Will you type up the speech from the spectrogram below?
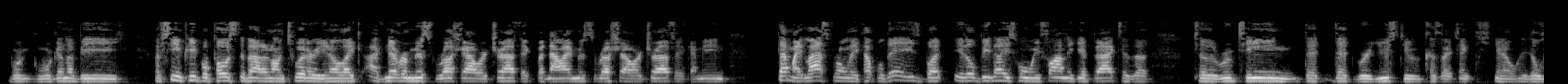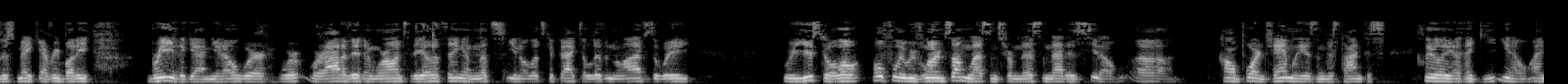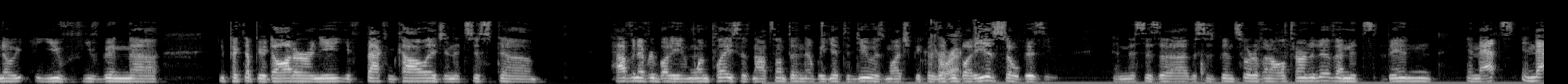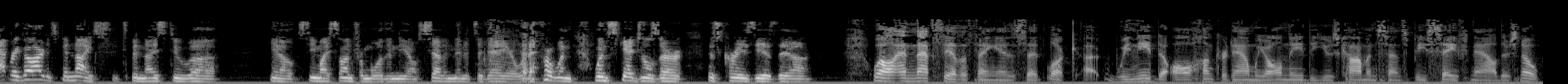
we're we're gonna be. I've seen people post about it on Twitter. You know, like I've never missed rush hour traffic, but now I miss rush hour traffic. I mean, that might last for only a couple days, but it'll be nice when we finally get back to the to the routine that that we're used to because I think you know it'll just make everybody breathe again. You know, we're we're we're out of it and we're on to the other thing, and let's you know let's get back to living the lives the way we used to. Although hopefully we've learned some lessons from this, and that is you know uh, how important family is in this time because clearly I think you know I know you've you've been uh, you picked up your daughter and you you're back from college, and it's just. Uh, having everybody in one place is not something that we get to do as much because Correct. everybody is so busy. And this is uh this has been sort of an alternative and it's been in that in that regard it's been nice. It's been nice to uh you know, see my son for more than, you know, seven minutes a day or whatever when, when schedules are as crazy as they are. Well, and that's the other thing is that look, uh, we need to all hunker down. We all need to use common sense. Be safe now. There's no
